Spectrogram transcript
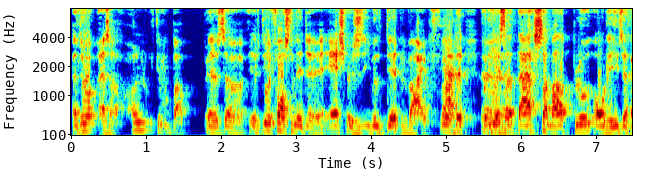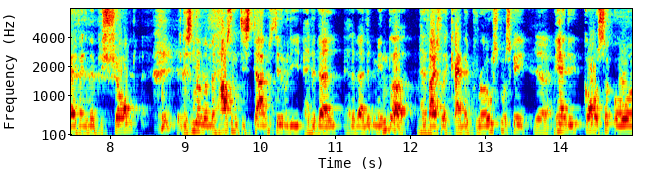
altså, det var, altså, hold det var bare, altså, det jeg får sådan lidt uh, Ash vs. Evil Dead vibe fra Ja. ja. det, fordi Ja. altså, der er så meget blod over det hele, så det er rigtig med at blive sjovt. ja. Det er sådan noget, man har sådan en distance til fordi havde det været, havde det været lidt mindre, havde det faktisk været kind of gross måske. Ja. Men her det går så over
